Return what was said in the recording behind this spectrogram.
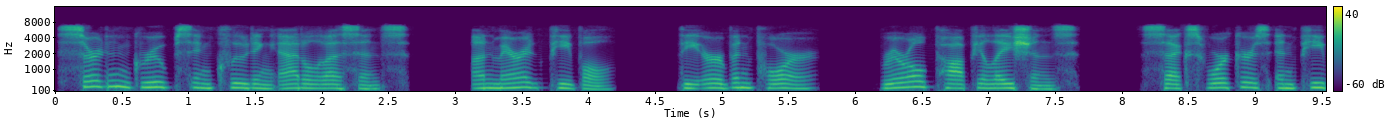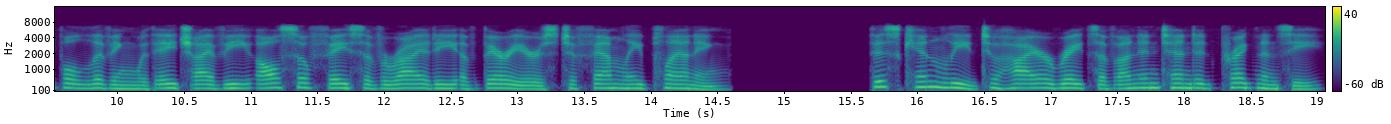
Certain groups including adolescents, unmarried people, the urban poor, rural populations, sex workers and people living with HIV also face a variety of barriers to family planning. This can lead to higher rates of unintended pregnancy,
